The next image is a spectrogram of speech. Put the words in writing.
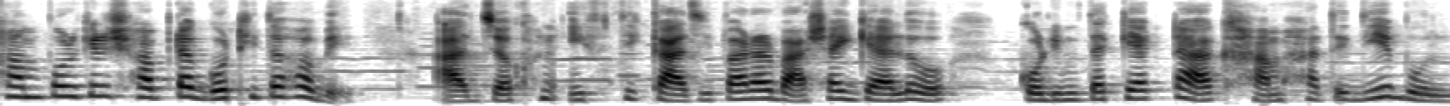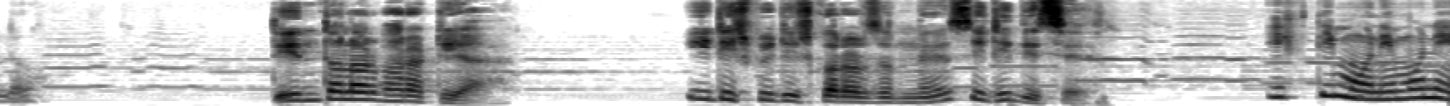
সম্পর্কের সবটা গঠিত হবে। আজ যখন ইফতি কাজীপাড়ার বাসায় গেল করিম তাকে একটা খাম হাতে দিয়ে বলল তিনতলার ভাড়াটিয়া ইটিস পিটিস করার জন্য চিঠি দিছে। ইফতি মনে মনে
